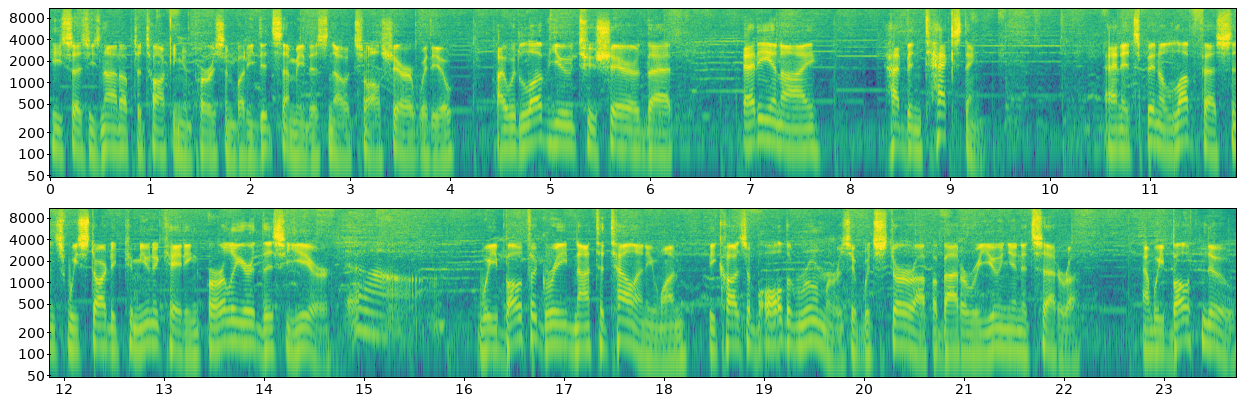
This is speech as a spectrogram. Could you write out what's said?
he says he's not up to talking in person, but he did send me this note, so I'll share it with you. I would love you to share that Eddie and I had been texting, and it's been a love fest since we started communicating earlier this year. We both agreed not to tell anyone because of all the rumors it would stir up about a reunion, etc. And we both knew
